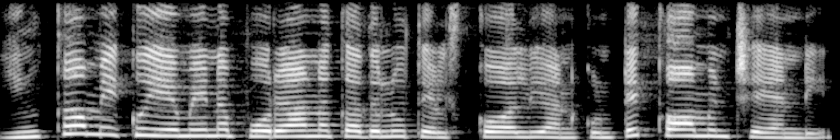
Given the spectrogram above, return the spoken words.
ఇంకా మీకు ఏమైనా పురాణ కథలు తెలుసుకోవాలి అనుకుంటే కామెంట్ చేయండి.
